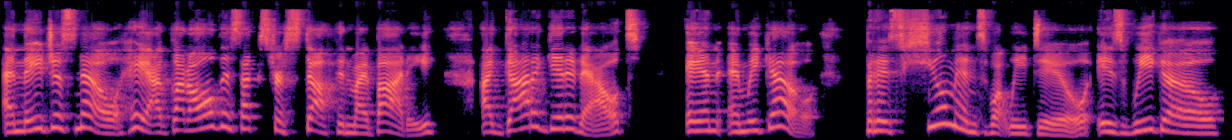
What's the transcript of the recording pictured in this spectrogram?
And they just know, hey, I've got all this extra stuff in my body. I got to get it out. And and we go. But as humans, what we do is we go,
